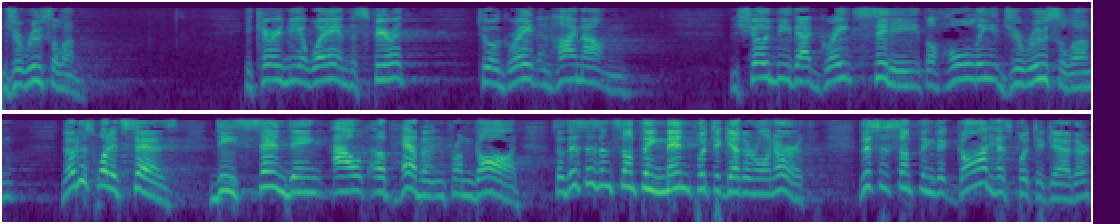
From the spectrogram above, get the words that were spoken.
Jerusalem. He carried me away in the Spirit to a great and high mountain and showed me that great city, the holy Jerusalem, Notice what it says. Descending out of heaven from God. So this isn't something men put together on earth. This is something that God has put together.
